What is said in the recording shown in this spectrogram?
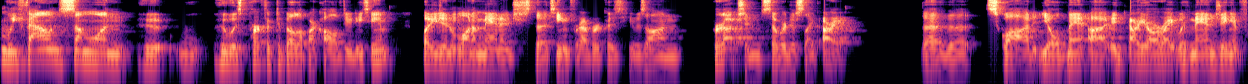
we found someone who who was perfect to build up our Call of Duty team, but he didn't want to manage the team forever because he was on production. So we're just like, all right, the the squad. You'll man, uh, are you all right with managing it for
